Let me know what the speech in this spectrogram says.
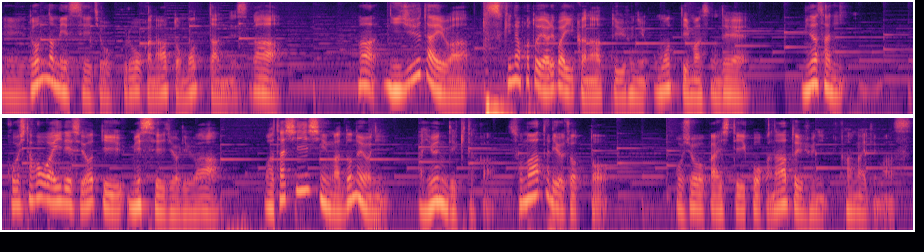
えどんなメッセージを送ろうかなと思ったんですが、まあ、20代は好きなことをやればいいかなというふうに思っていますので、皆さんにこうした方がいいですよっていうメッセージよりは、私自身がどのように歩んできたか、そのあたりをちょっとご紹介していこうかなというふうに考えています。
